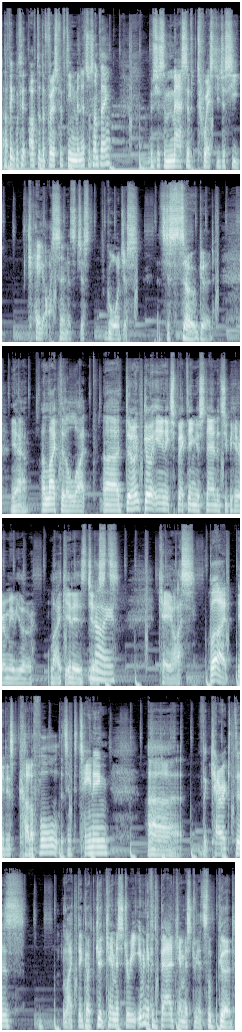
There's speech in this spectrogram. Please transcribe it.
I think within after the first fifteen minutes or something, it was just a massive twist. You just see chaos, and it's just gorgeous. It's just so good. Yeah, I liked it a lot. Uh, don't go in expecting your standard superhero movie though. Like it is just chaos, but it is colorful. It's entertaining. Uh, the characters, like they got good chemistry. Even if it's bad chemistry, it's still good.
